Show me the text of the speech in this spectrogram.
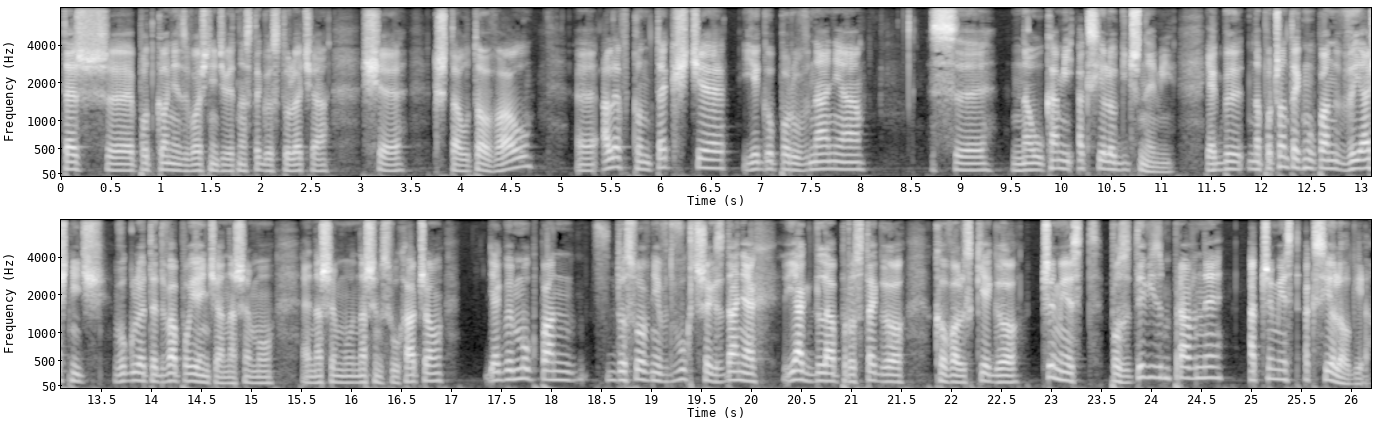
też e, pod koniec właśnie XIX stulecia się kształtował, e, ale w kontekście jego porównania z naukami aksjologicznymi. Jakby na początek mógł pan wyjaśnić w ogóle te dwa pojęcia naszemu, e, naszemu, naszym słuchaczom, jakby mógł pan dosłownie w dwóch, trzech zdaniach, jak dla prostego Kowalskiego, czym jest pozytywizm prawny, a czym jest aksjologia?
